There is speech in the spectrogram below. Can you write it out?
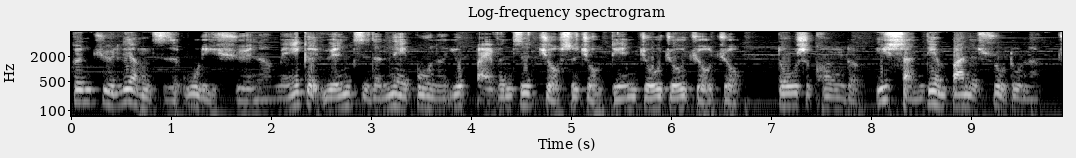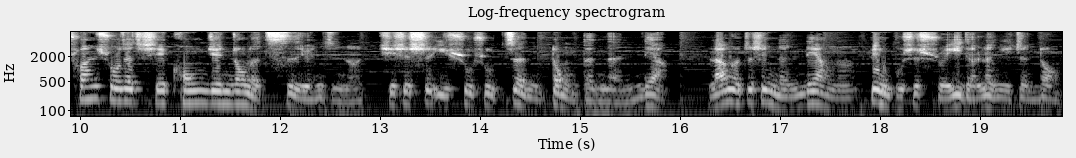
根据量子物理学呢，每一个原子的内部呢，有百分之九十九点九九九九。都是空的，以闪电般的速度呢，穿梭在这些空间中的次原子呢，其实是一束束震动的能量。然而，这些能量呢，并不是随意的任意震动，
